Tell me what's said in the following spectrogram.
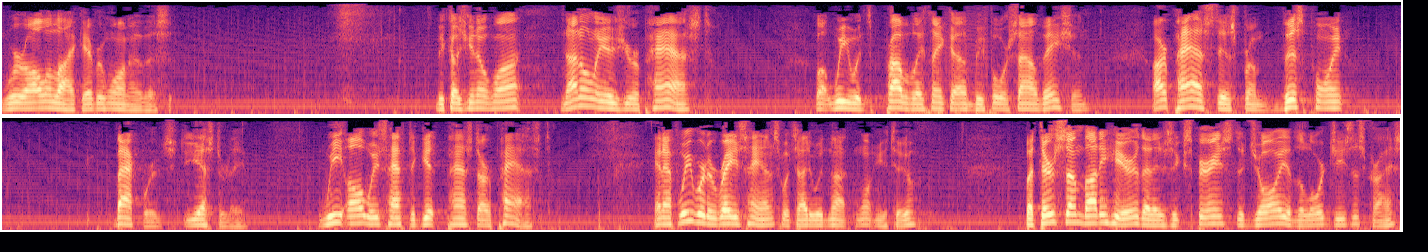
We're all alike, every one of us. Because you know what? Not only is your past what we would probably think of before salvation, our past is from this point backwards to yesterday we always have to get past our past. And if we were to raise hands, which I would not want you to, but there's somebody here that has experienced the joy of the Lord Jesus Christ.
